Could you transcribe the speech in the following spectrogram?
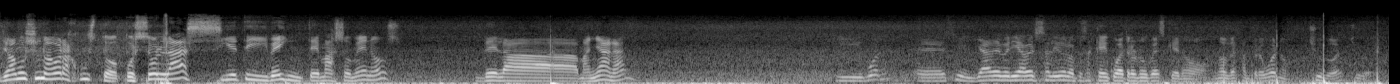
Llevamos una hora justo, pues son las 7 y 20 más o menos de la mañana. Y bueno, eh, sí, ya debería haber salido, lo que pasa es que hay cuatro nubes que no nos dejan, pero bueno, chulo, ¿eh? Chulo.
